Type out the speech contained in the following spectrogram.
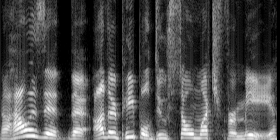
Now, how is it that other people do so much for me?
